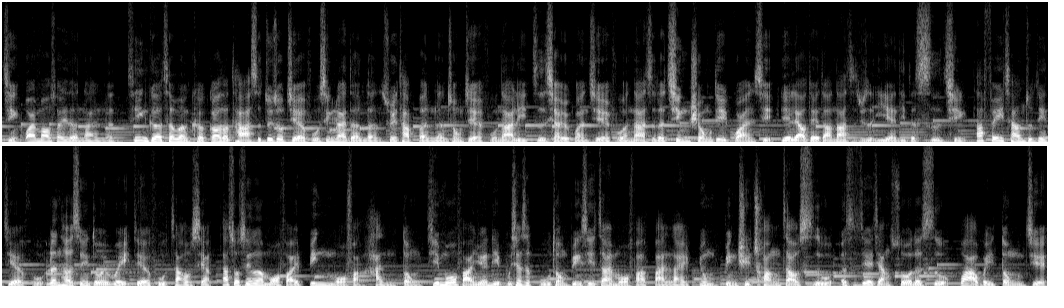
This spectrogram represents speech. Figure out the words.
镜、外貌帅气的男人。性格沉稳可靠的他，是最受杰夫信赖的人，所以他本人从杰夫那里知晓有关杰夫和纳兹的亲兄弟关系，也了解到纳兹就是 E.N.D 的事情。他非常尊敬杰夫，任何事情都会为杰夫着想。他所使用的魔法为冰魔法寒冬，其魔法原理不像是普通冰系在魔法般来用冰去创造事物，而是直接将所有的事物化为冻结，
